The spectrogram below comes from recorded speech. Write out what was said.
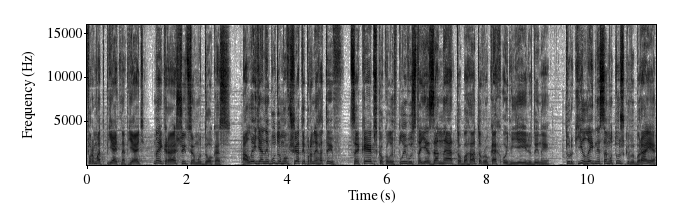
Формат 5 на 5 найкращий цьому доказ. Але я не буду мовчати про негатив. Це кепсько, коли впливу стає занадто багато в руках однієї людини. Туркі ледь не самотужки вибирає,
